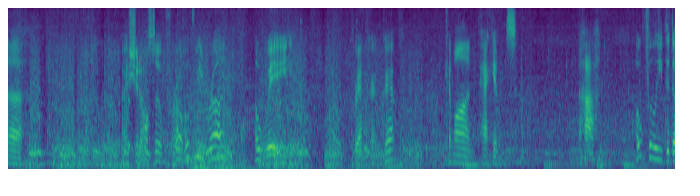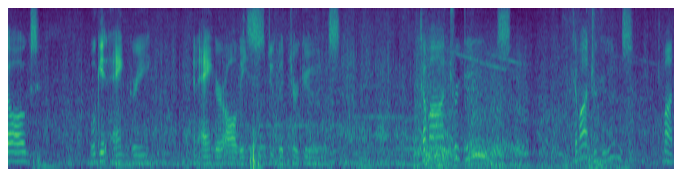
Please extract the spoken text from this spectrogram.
Uh, ooh, I should also probably run away. Crap, crap, crap. Come on, Packims. Aha. Hopefully the dogs will get angry and anger all these stupid dragoons. Come on, dragoons! Come on, dragoons! Come on.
